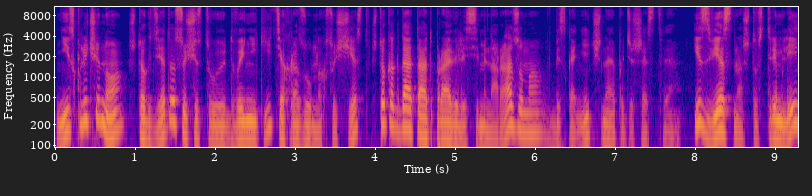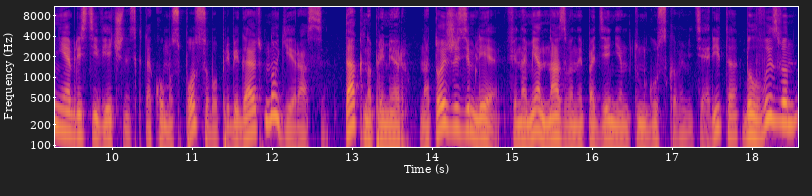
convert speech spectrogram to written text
Не исключено, что где-то существуют двойники тех разумных существ, что когда-то отправили семена разума в бесконечное путешествие. Известно, что в стремлении обрести вечность к такому способу прибегают многие расы. Так, например, на той же Земле феномен, названный падением Тунгусского метеорита, был вызван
